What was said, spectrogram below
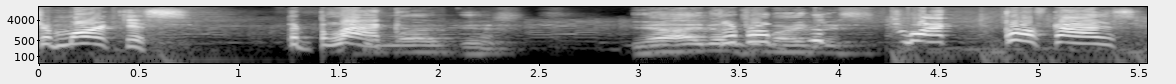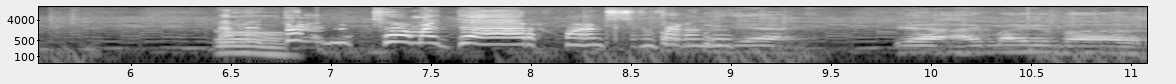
Jamarcus. They're black. Marcus. Yeah, I know They're both Marcus. black tough guys. And Oh. they threatened to kill my dad once in front of me. yeah, yeah, I might have uh,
